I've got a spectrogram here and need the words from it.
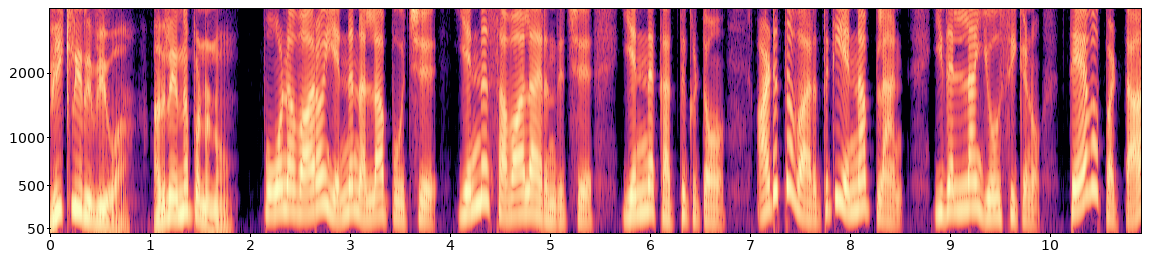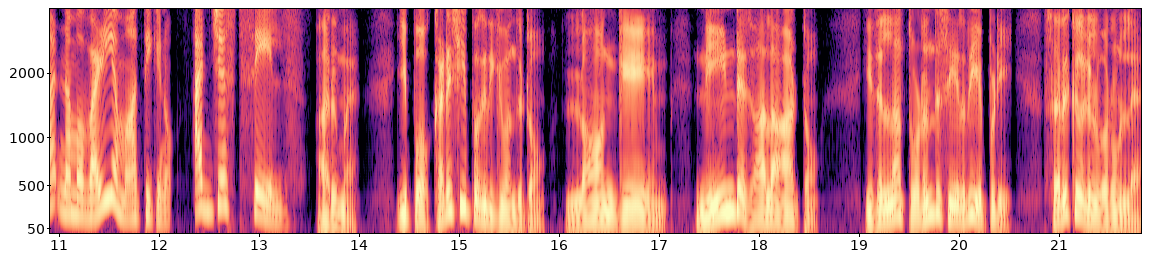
வீக்லி ரிவ்யூவா அதுல என்ன பண்ணணும்? போன வாரம் என்ன நல்லா போச்சு? என்ன சவாலா இருந்துச்சு? என்ன கத்துக்கிட்டோம்? அடுத்த வாரத்துக்கு என்ன பிளான் இதெல்லாம் யோசிக்கணும். தேவைப்பட்டா நம்ம வழிய மாத்திக்கணும். அட்ஜஸ்ட் சேல்ஸ் அருமை. இப்போ கடைசி பகுதிக்கு வந்துட்டோம். லாங் கேம் நீண்ட கால ஆட்டம். இதெல்லாம் தொடர்ந்து செய்யறது எப்படி? சறுக்கல்கள் வரும்ல.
